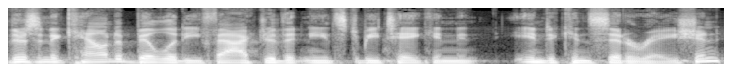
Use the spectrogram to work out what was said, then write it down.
There's an accountability factor that needs to be taken into consideration,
